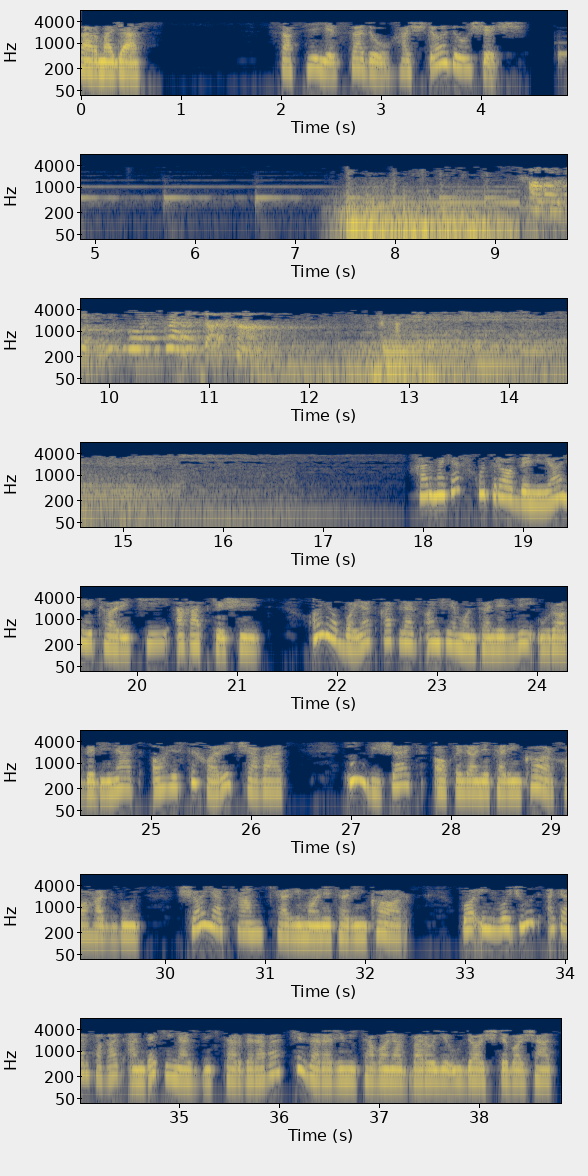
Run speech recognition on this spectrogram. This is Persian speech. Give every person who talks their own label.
Speaker 1: خرمگس صفحه 186 خرمگس خود را به میان تاریکی عقب کشید. آیا باید قبل از آنکه مونتانلی او را ببیند آهسته خارج شود؟ این بیشک عاقلانه ترین کار خواهد بود، شاید هم کریمانه ترین کار. با این وجود اگر فقط اندکی نزدیکتر برود چه ضرری می‌تواند برای او داشته باشد؟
